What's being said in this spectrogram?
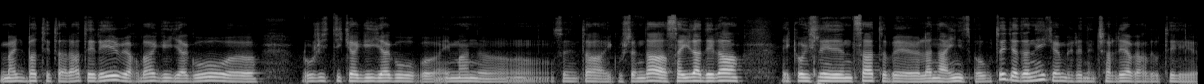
mail batetarat ere, berba gehiago, uh, logistika gehiago uh, eman uh, zen eta ikusten da, zaila dela ekoizleen zat lana iniz baute, diadanik, eh, beren etxaldea behar dute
